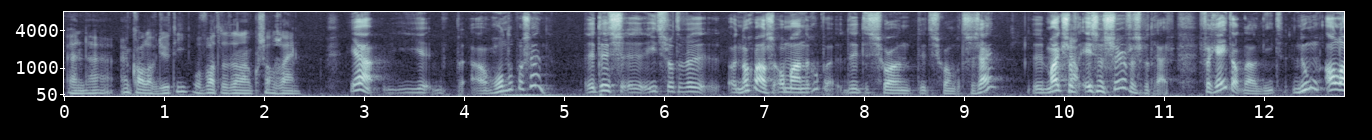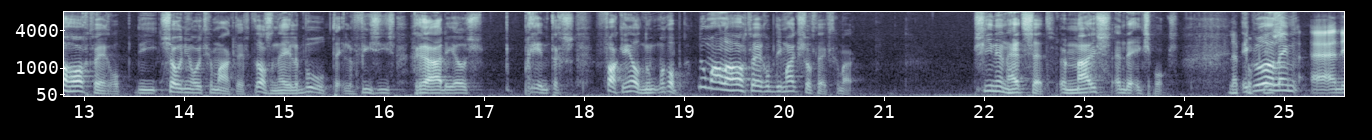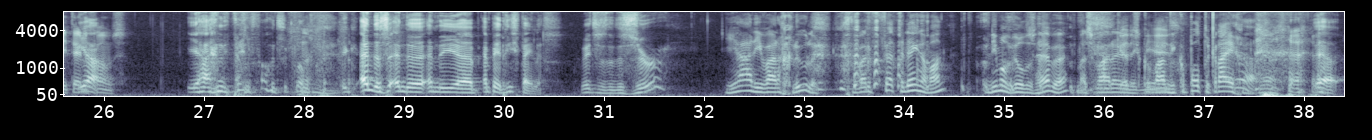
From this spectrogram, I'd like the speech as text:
een, eh, een Call of Duty of wat het dan ook zal zijn. Ja, je, 100%. Het is eh, iets wat we, nogmaals, om aan te roepen. Dit is gewoon, dit is gewoon wat ze zijn. Eh, Microsoft Ja. is een servicebedrijf. Vergeet dat nou niet. Noem alle hardware op die Sony ooit gemaakt heeft. Dat is een heleboel. Televisies, radio's, printers, fucking hell, noem maar op. Noem alle hardware op die Microsoft heeft gemaakt. Misschien een headset, een muis en de Xbox. Ik wil alleen... Eh, en die telefoons. Ja, en die telefoons, dat klopt. Ik, en de, en de, en die eh, MP3-spelers. Weet je, de Zur? Ja, die waren gruwelijk. Dat waren vette dingen, man. Niemand wilde ze hebben, maar ze waren, ik ze niet waren eens. niet kapot te krijgen. Ja. Ja. ja.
